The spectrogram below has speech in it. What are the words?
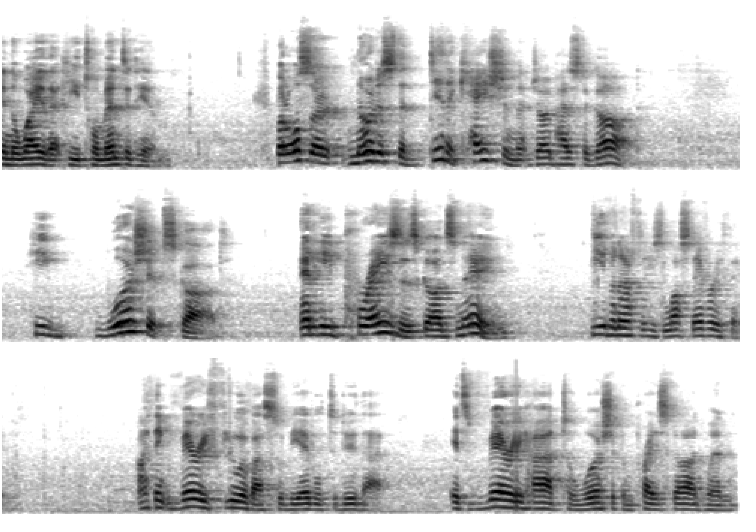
in the way that he tormented him. But also notice the dedication that Job has to God. He worships God and he praises God's name even after he's lost everything. I think very few of us would be able to do that. It's very hard to worship and praise God when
